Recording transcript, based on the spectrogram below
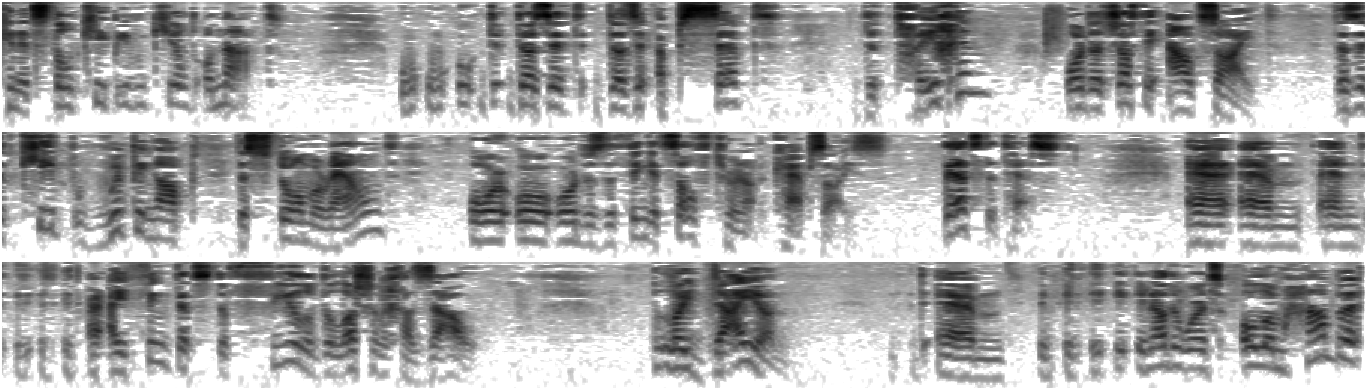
Can it still keep even keeled or not? Does it, does it upset the teichen or does just the outside? Does it keep whipping up the storm around or, or, or does the thing itself turn out capsize? That's the test. Uh, um, and it, it, I think that's the feel of the Lashon Chazal. Loidayon. Um, in other words, Olam Haba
